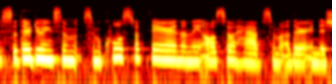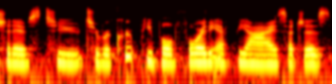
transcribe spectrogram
so they're doing some some cool stuff there and then they also have some other initiatives to to recruit people for the FBI such as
